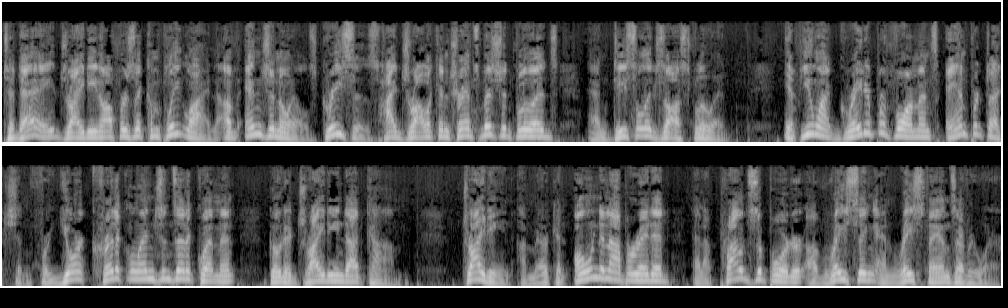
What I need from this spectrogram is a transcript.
Today, Dryden offers a complete line of engine oils, greases, hydraulic and transmission fluids, and diesel exhaust fluid. If you want greater performance and protection for your critical engines and equipment, go to Dryden.com. Dryden, American owned and operated, and a proud supporter of racing and race fans everywhere.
